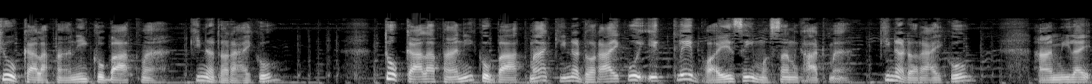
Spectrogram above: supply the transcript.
त्यो काला पानीको बातमा किन डराएको? त्यो काला पानीको बातमा किन डराएको? एक्लै भए चाहिँ मसान घाटमा किन डराएको? हामीलाई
